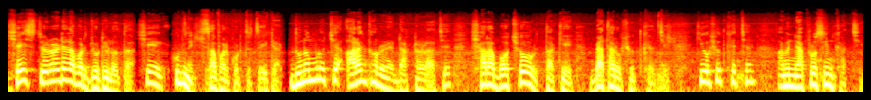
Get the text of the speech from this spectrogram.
সেই স্টেরয়েডের আবার জটিলতা। সে খুবই সাফার করতেছে এটা। দু নম্বর হচ্ছে আরেক ধরনের ডাক্তার আছে সারা বছর তাকে ব্যথার ওষুধ খাচ্ছে কি ওষুধ খেচ্ছেন আমি ন্যাপ্রোসিন খাচ্ছি।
